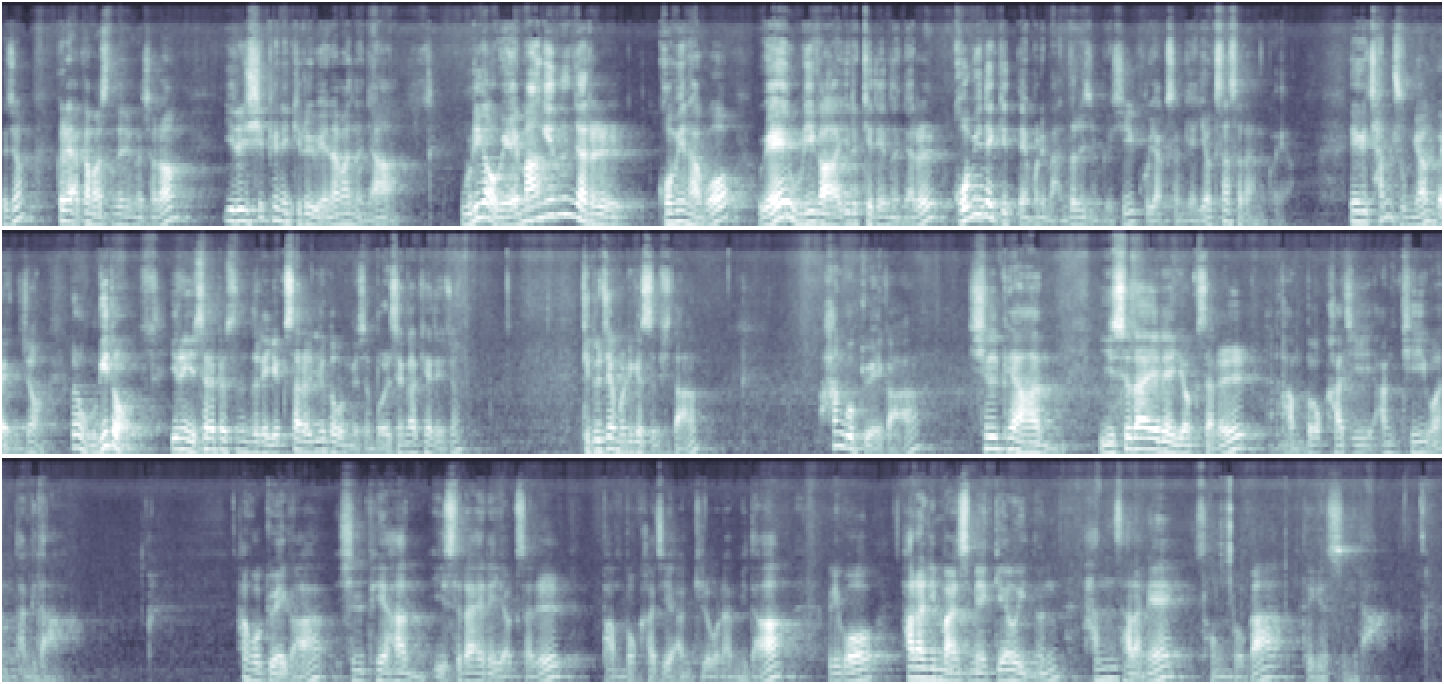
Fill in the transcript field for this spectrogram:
그죠? 그래 아까 말씀드린 것처럼 이를 시편의 길을 왜 남았느냐? 우리가 왜 망했느냐를 고민하고 왜 우리가 이렇게 됐느냐를 고민했기 때문에 만들어진 것이 구약 성경의 역사서라는 거예요. 이게 참 중요한 거예요. 그죠? 그럼 우리도 이런 이스라엘 백성들의 역사를 읽어보면서 뭘 생각해야 되죠? 기도 제목을 씁시다. 한국 교회가 실패한 이스라엘의 역사를 반복하지 않기 원합니다. 한국 교회가 실패한 이스라엘의 역사를 반복하지 않기를 원합니다. 그리고 하나님 말씀에 깨어 있는 한 사람의 성도가 되겠습니다.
